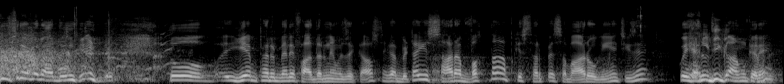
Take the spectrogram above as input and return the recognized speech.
दूसरे बना दूँगी। तो ये फिर मेरे फादर ने मुझे कहा उसने कहा बेटा ये सारा वक्त ना आपके सर पे सवार हो गई हैं चीज़ें कोई हेल्दी काम करें।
